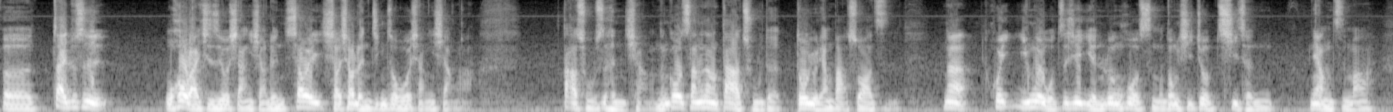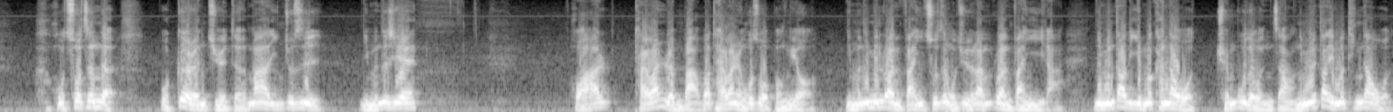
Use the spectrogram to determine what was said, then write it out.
呃，再就是我后来其实有想一想，冷稍微小小冷静之后，我想一想啊，大厨是很强，能够当上大厨的都有两把刷子。那会因为我这些言论或什么东西就气成那样子吗？我说真的，我个人觉得，妈的，就是你们这些华台湾人吧，不知道台湾人或是我朋友，你们那边乱翻译，说真的，我就乱乱翻译啦。你们到底有没有看到我全部的文章？你们到底有没有听到我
